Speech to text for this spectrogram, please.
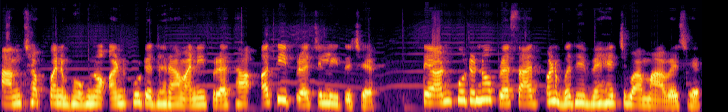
આમ છપ્પન ભોગનો અન્નકૂટ ધરાવવાની પ્રથા અતિ પ્રચલિત છે. તે અન્નકૂટનો પ્રસાદ પણ બધે વહેંચવામાં આવે છે.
